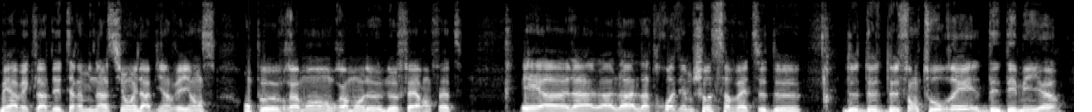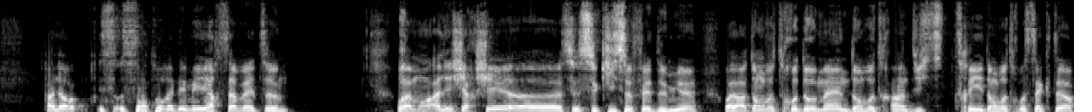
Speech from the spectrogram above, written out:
mais avec la détermination et la bienveillance on peut vraiment vraiment le, faire en fait. Et euh, la, la, troisième chose ça va être de de, de, s'entourer des, des meilleurs. Alors s'entourer des meilleurs ça va être vraiment aller chercher euh, ce, ce, qui se fait de mieux. Voilà, dans votre domaine, dans votre industrie, dans votre secteur,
